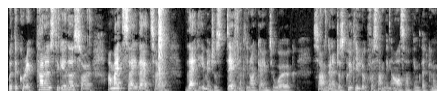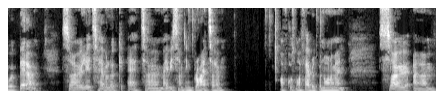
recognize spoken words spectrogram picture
put the correct colors together. So I might say that uh, that image is definitely not going to work. So I'm going to just quickly look for something else I think that can work better. So let's have a look at uh, maybe something brighter. Of course, my favorite Banana Man. So um,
